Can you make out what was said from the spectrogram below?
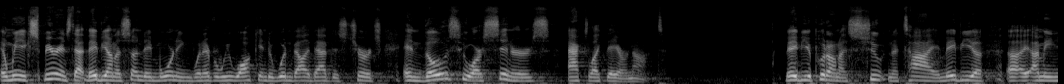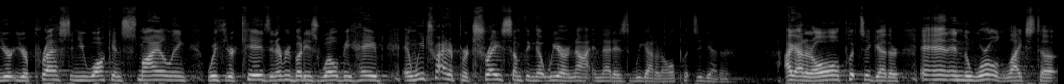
And we experience that maybe on a Sunday morning whenever we walk into Woodin Valley Baptist Church, and those who are sinners act like they are not. Maybe you put on a suit and a tie, and maybe, you, uh, I mean, you're, you're pressed and you walk in smiling with your kids, and everybody's well behaved, and we try to portray something that we are not, and that is we got it all put together. I got it all put together. And, and the world likes to,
